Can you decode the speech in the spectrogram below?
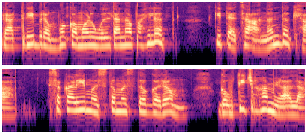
रात्री ब्रह्मकमळ उलताना पाहिलं की त्याचा आनंद घ्या. सकाळी मस्त मस्त गरम गवती चहा मिळाला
